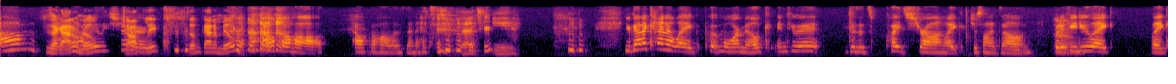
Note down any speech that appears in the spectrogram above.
Um, She's like, I'm I don't know. really sure. Chocolate? Some kind of milk? Alcohol. Alcohol is in it. That's key. you gotta kind of like put more milk into it because it's quite strong, like just on its own. But if you Um. do like like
